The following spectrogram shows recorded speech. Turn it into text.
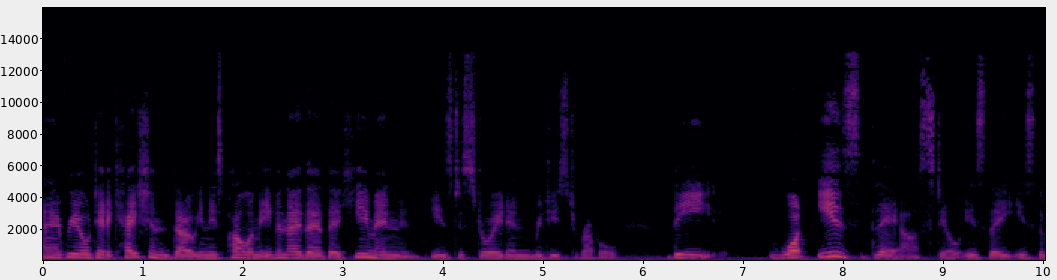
a real dedication though in this poem, even though the the human is destroyed and reduced to rubble, the what is there still is the is the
